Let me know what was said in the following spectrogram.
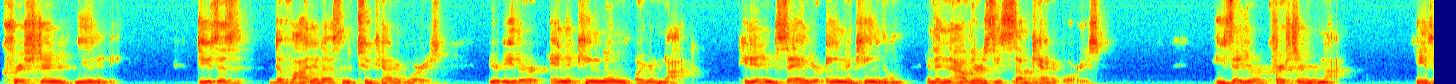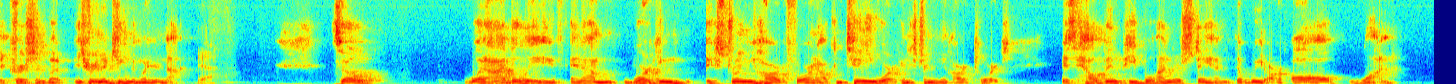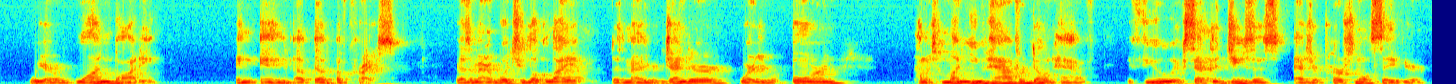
Christian unity. Jesus divided us into two categories. You're either in the kingdom or you're not. He didn't say you're in the kingdom, and then now there's these subcategories. He said you're a Christian or you're not. He is a Christian, but you're in the kingdom or you're not. Yeah. So, what I believe, and I'm working extremely hard for, and I'll continue working extremely hard towards, is helping people understand that we are all one. We are one body in, in of, of Christ. Doesn't matter what you look like, doesn't matter your gender, where you were born, how much money you have or don't have, if you accepted Jesus as your personal savior,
